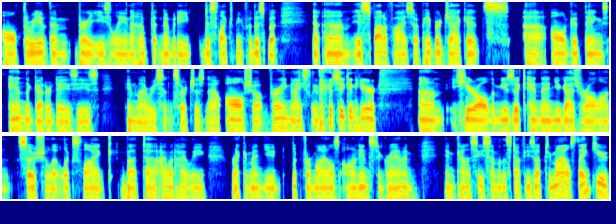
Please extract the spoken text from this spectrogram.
all three of them very easily, and I hope that nobody dislikes me for this, but uh, um, is Spotify. So Paper Jackets, uh, All Good Things, and the Gutter Daisies in my recent searches now all show up very nicely there, so you can hear um, hear all the music, and then you guys are all on social. It looks like, but uh, I would highly recommend you look for Miles on Instagram and and kind of see some of the stuff he's up to. Miles, thank you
